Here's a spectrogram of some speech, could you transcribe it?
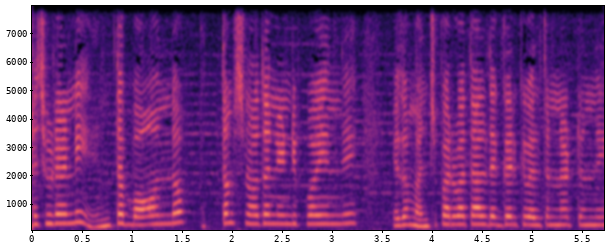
కొండ చూడండి ఎంత బాగుందో. మొత్తం స్నోతో నిండిపోయింది. ఏదో మంచు పర్వతాల దగ్గరికి వెళ్తున్నట్టుంది.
